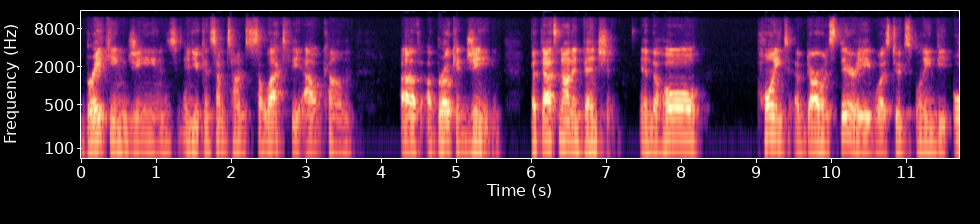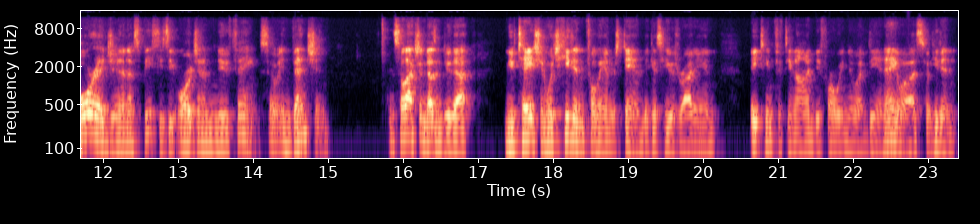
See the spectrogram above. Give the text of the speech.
breaking genes, and you can sometimes select the outcome of a broken gene, but that's not invention. And the whole point of Darwin's theory was to explain the origin of species, the origin of new things. So invention and selection doesn't do that. Mutation, which he didn't fully understand because he was writing in 1859 before we knew what DNA was, so he didn't.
